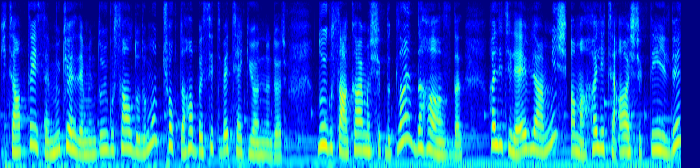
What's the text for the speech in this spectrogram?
Kitapta ise Mükerrem'in duygusal durumu çok daha basit ve tek yönlüdür. Duygusal karmaşıklıklar daha azdır. Halit ile evlenmiş ama Halit'e aşık değildir,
